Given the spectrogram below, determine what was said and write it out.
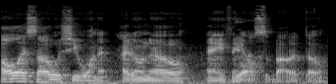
all I saw was she won it. I don't know anything Yeah. else about it though.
